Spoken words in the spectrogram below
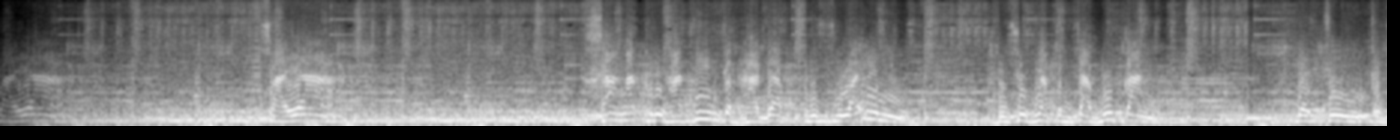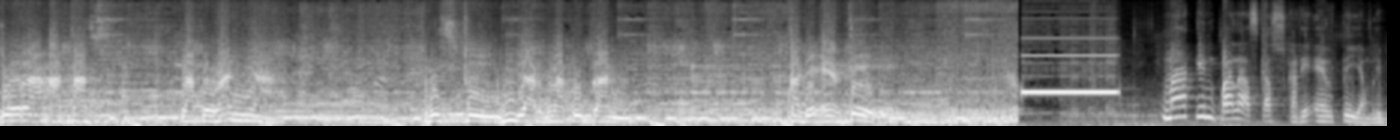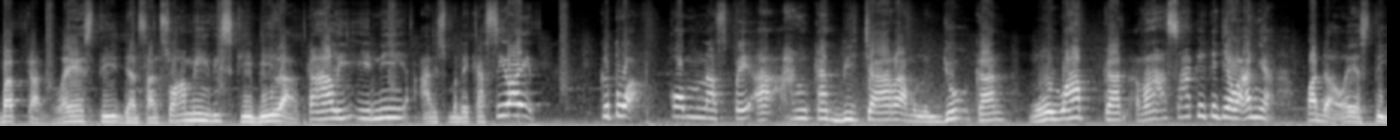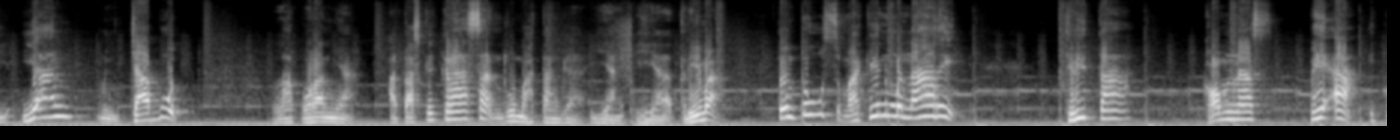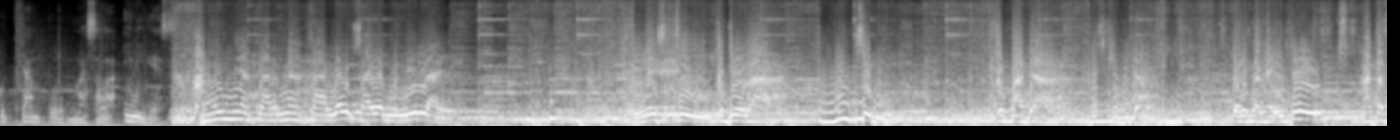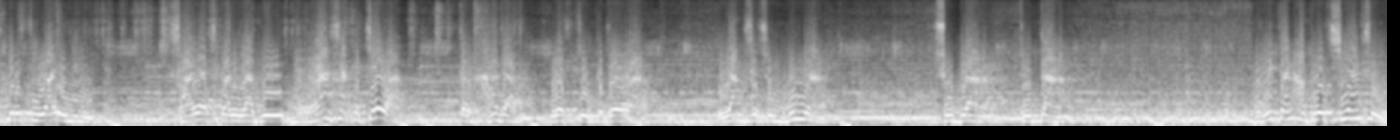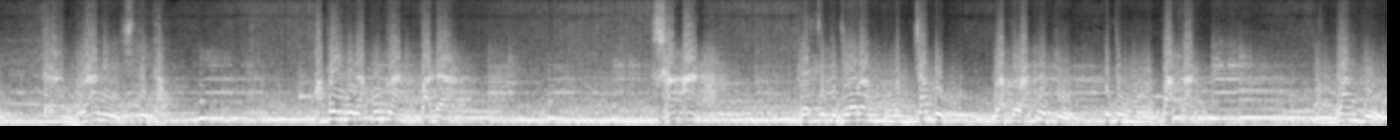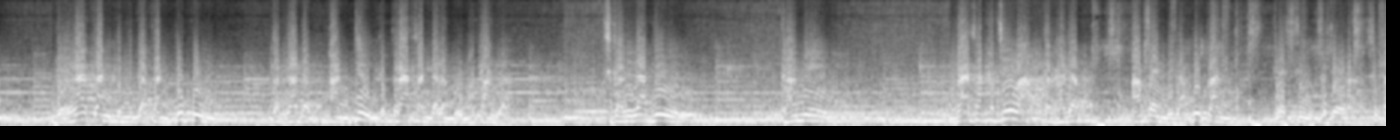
Saya. Saya. Sangat prihatin terhadap peristiwa ini. Khususnya pencabutan Desi Kejora atas laporannya. Rizky Bilar melakukan KDRT Makin panas kasus KDRT yang melibatkan Lesti dan sang suami Rizky Bilar. Kali ini Aris Merdeka Sirait, Ketua Komnas PA angkat bicara menunjukkan, meluapkan rasa kekecewaannya pada Lesti yang mencabut laporannya atas kekerasan rumah tangga yang ia terima. Tentu semakin menarik cerita Komnas PA ikut campur masalah ini guys. hanya karena kalau saya menilai Lesti Kejora bucin kepada Rizky Bilar. Oleh karena itu, atas peristiwa ini, saya sekali lagi merasa kecewa terhadap Lesti Kejora yang sesungguhnya sudah kita berikan apresiasi karena berani speak up. Apa yang dilakukan pada saat Lesti Kejora mencabut laporan itu, itu merupakan mengganggu gerakan penegakan hukum terhadap anti kekerasan dalam rumah tangga. Sekali lagi, kami merasa kecewa terhadap apa yang dilakukan.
